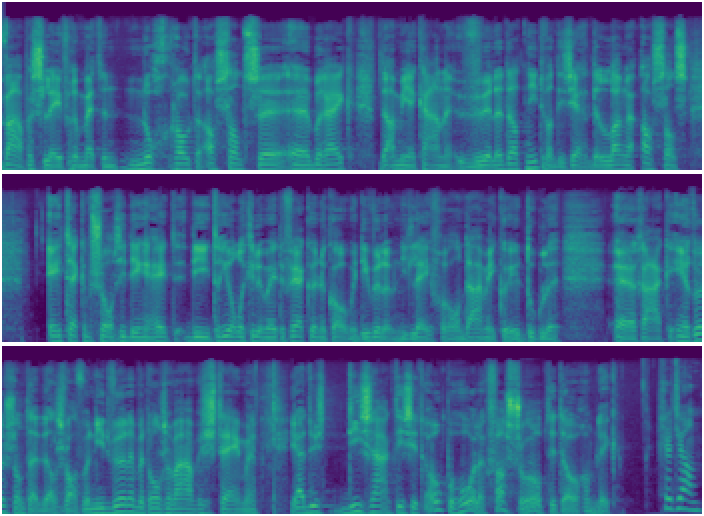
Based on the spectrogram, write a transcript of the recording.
wapens te leveren met een nog groter afstandsbereik. de Amerikanen willen dat niet, want die zeggen de lange afstands ATACMS, zoals die dingen heet, die 300 kilometer ver kunnen komen, die willen we niet leveren. Want daarmee kun je doelen uh, raken in Rusland. En dat is wat we niet willen met onze wapensystemen. Ja, dus die zaak die zit ook behoorlijk vast hoor, op dit ogenblik. Geert-Jan.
